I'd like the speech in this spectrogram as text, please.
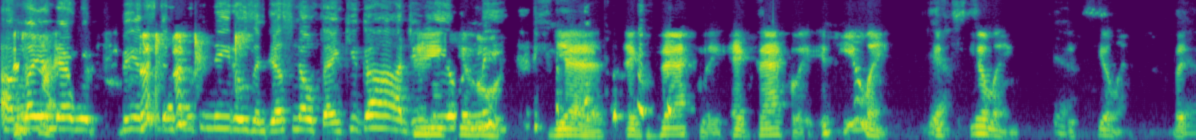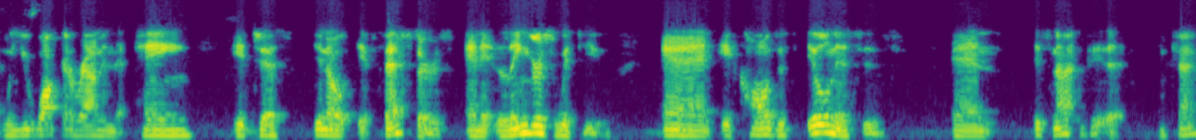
I'm That's laying right. there with being stuck with the needles, and just know, thank you, God, you Thank you, healing me. Yes, exactly, exactly. It's healing. Yes, It's healing. yes, It's healing. But Yes. when you're walking around in that pain, it just, you know, it festers and it lingers with you and it causes illnesses and it's not good. Okay?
